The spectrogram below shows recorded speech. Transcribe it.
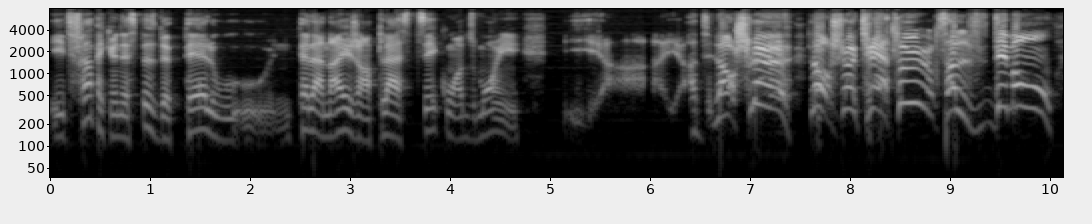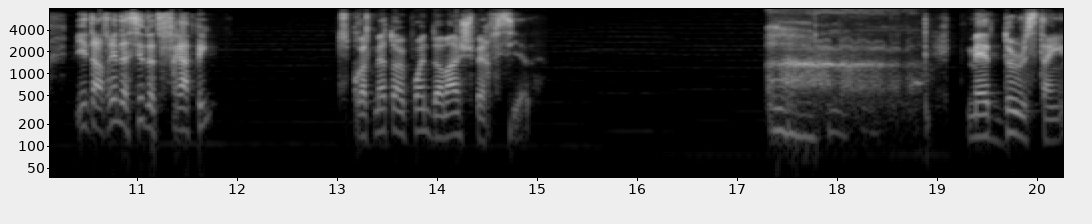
Et il te frappe avec une espèce de pelle ou, ou une pelle à neige en plastique, ou en du moins. Il- Lâche-le! Lâche-le, créature! Sale démon! Il est en train d'essayer de te frapper. Tu pourras te mettre un point de dommage superficiel. Ah, là, là, là. Mais deux stains.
